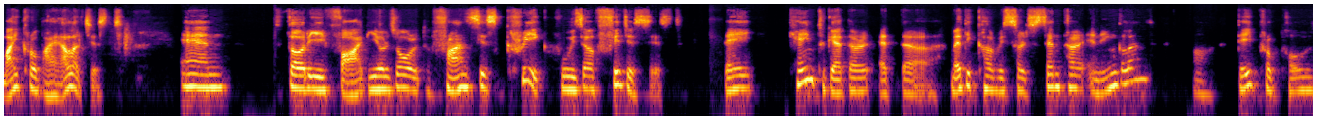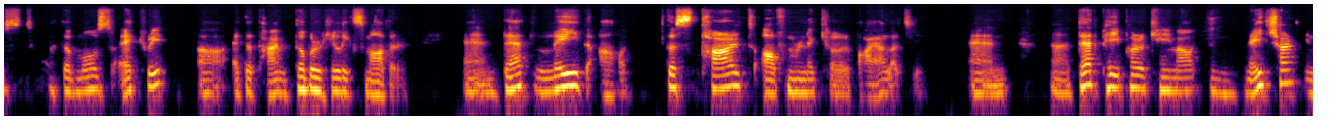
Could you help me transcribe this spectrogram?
microbiologist, and 35 years old Francis Crick, who is a physicist, they came together at the Medical Research Center in England. Uh, they proposed the most accurate, uh, at the time, double helix model. And that laid out the start of molecular biology. And uh, that paper came out in Nature in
